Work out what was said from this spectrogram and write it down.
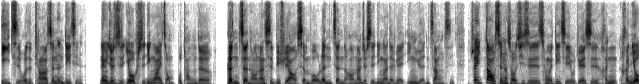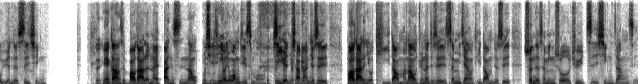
弟子，或者跳到圣人弟子，那个就是又是另外一种不同的认证哦，那是必须要有神佛认证的哦，那就是另外的一个因缘这样子。所以道生那时候其实成为弟子，我觉得也是很很有缘的事情。对，因为刚好是包大人来办事，那我其实已经有点忘记什么机缘下，反正就是包大人有提到嘛，那我觉得那就是神明既然有提到，我们就是顺着神明说去执行这样子。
